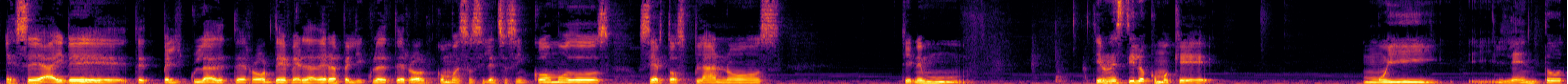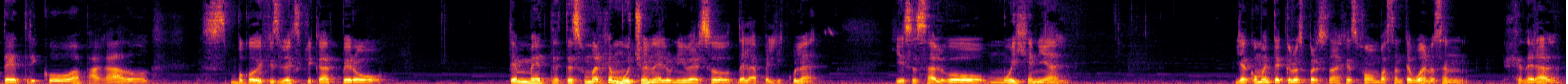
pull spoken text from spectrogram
ese aire de película de terror, de verdadera película de terror, como esos silencios incómodos, ciertos planos. Tiene un, tiene un estilo como que muy lento, tétrico, apagado. Es un poco difícil de explicar, pero te mete, te sumerge mucho en el universo de la película y eso es algo muy genial. Ya comenté que los personajes fueron bastante buenos en general.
